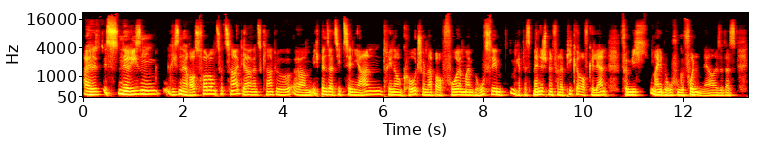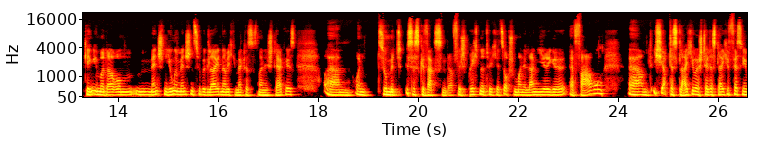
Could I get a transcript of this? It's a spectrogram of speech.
Also ist eine riesen, riesen Herausforderung zurzeit, ja, ganz klar. Du, ähm, ich bin seit 17 Jahren Trainer und Coach und habe auch vorher in meinem Berufsleben, ich habe das Management von der Pike auf gelernt, für mich meine Berufung gefunden. Ja. Also das ging immer darum, Menschen, junge Menschen zu begleiten, habe ich gemerkt, dass das meine Stärke ist. Ähm, und somit ist es gewachsen. Dafür spricht natürlich jetzt auch schon meine langjährige Erfahrung. Äh, und ich habe das Gleiche oder stelle das Gleiche fest. Ich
